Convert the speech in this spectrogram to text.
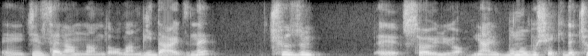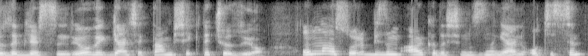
e, cinsel anlamda olan bir derdine çözüm e, söylüyor. Yani bunu bu şekilde çözebilirsin diyor ve gerçekten bir şekilde çözüyor. Ondan sonra bizim arkadaşımızın yani Otis'in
